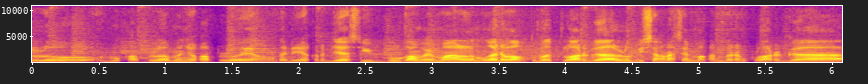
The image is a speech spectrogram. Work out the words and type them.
lu bokap lu sama nyokap lu yang tadinya kerja sibuk sampai malam gak ada waktu buat keluarga lu bisa ngerasain makan bareng keluarga.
